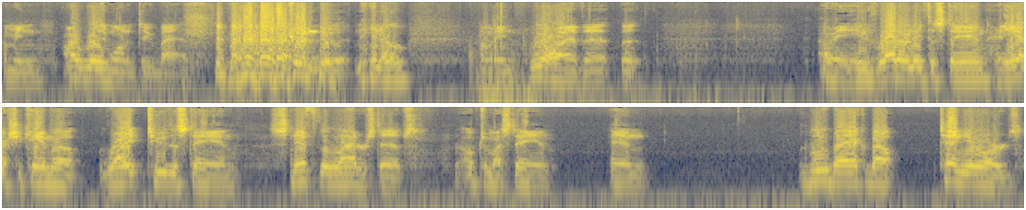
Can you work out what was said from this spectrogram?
I mean, I really wanted to bad, but I couldn't do it. You know, I mean, we all have that, but I mean, he was right underneath the stand, and he actually came up right to the stand, sniffed the ladder steps up to my stand, and blew back about ten yards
